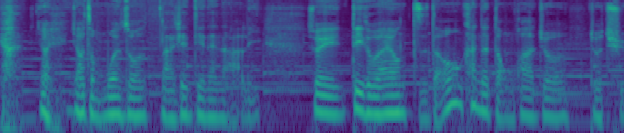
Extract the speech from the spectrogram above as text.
要要要怎么问说哪些店在哪里？所以地图要用纸的哦，看得懂的话就就去。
